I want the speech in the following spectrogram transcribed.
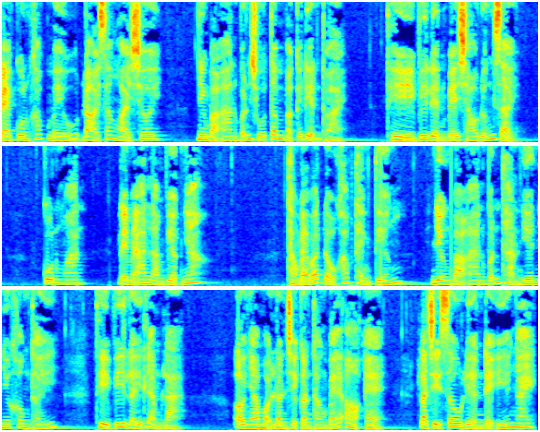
Bé Cun khóc mếu, đòi ra ngoài chơi. Nhưng bảo An vẫn chú tâm vào cái điện thoại. Thì Vi liền bế cháu đứng dậy. Cun ngoan, Để mẹ An làm việc nhé Thằng bé bắt đầu khóc thành tiếng, Nhưng bảo An vẫn thản nhiên như không thấy. Thì Vi lấy làm lạ. Ở nhà mọi lần chỉ cần thằng bé ở ẻ Là chị sâu liền để ý ngay.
